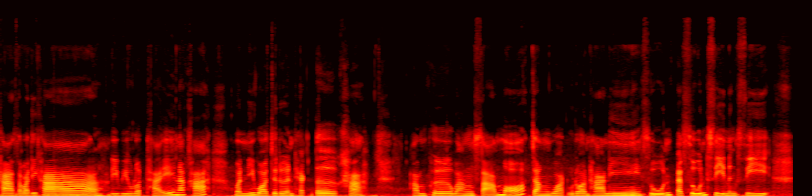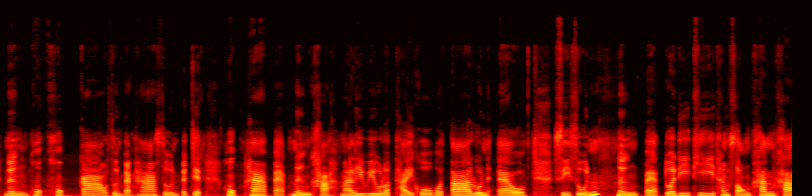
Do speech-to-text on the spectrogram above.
ค่ะสวัสดีค่ะ รีวิวรถไถนะคะ วันนี้วอเจริญแท็กเตอร์ค่ะอำเภอวังสามหมอ จังหวัดอุดรธานี 0804141669 0850876581 ค่ะ มารีวิวรถไถโคโบต้ารุ่น L 4018 ตัว DT ทั้งสองคันค่ะ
